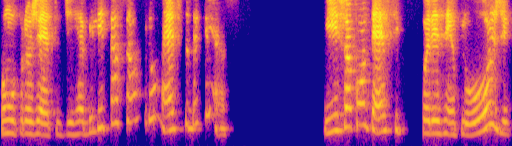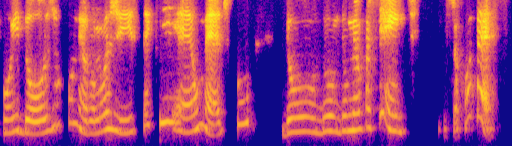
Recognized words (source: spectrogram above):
como projeto de reabilitação para o médico da criança. E isso acontece, por exemplo, hoje com o idoso, com o neurologista, que é o médico do, do, do meu paciente. Isso acontece.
